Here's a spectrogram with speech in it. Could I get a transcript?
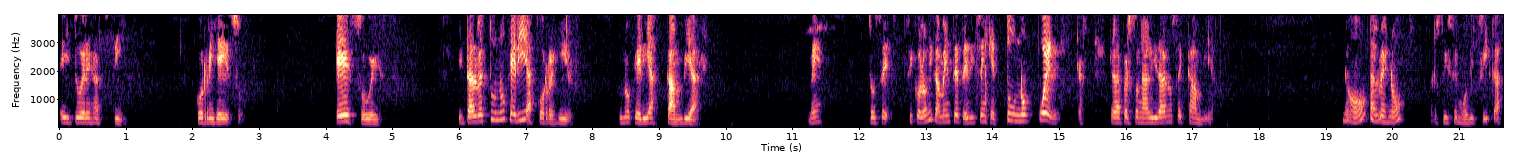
Y tú eres así. Corrige eso. Eso es. Y tal vez tú no querías corregir, tú no querías cambiar. ¿Ves? Entonces, psicológicamente te dicen que tú no puedes, que la personalidad no se cambia. No, tal vez no, pero sí se modifica.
